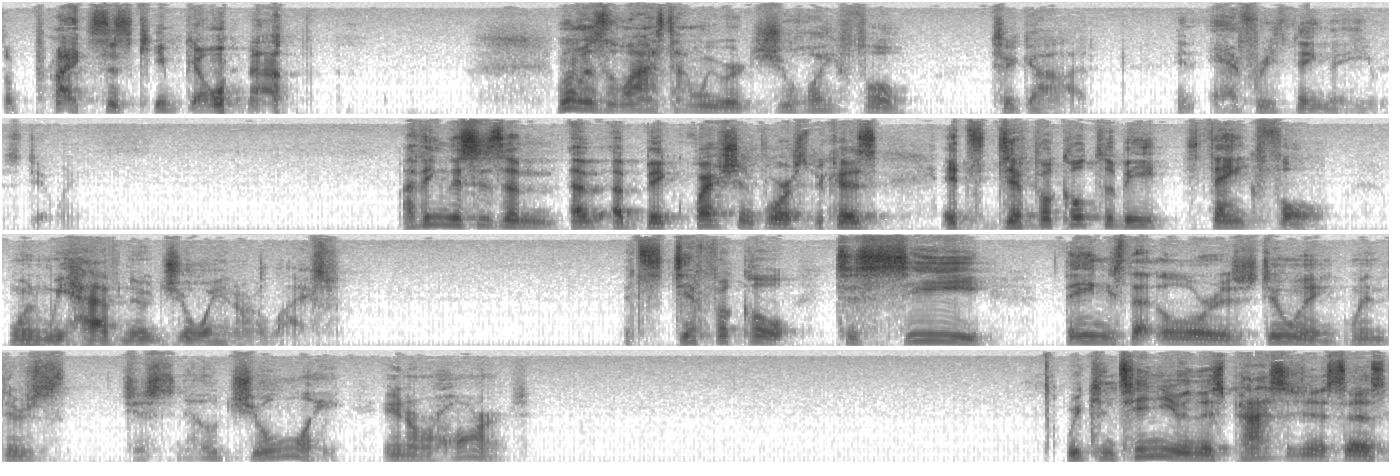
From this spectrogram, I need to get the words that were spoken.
the prices keep going up? When was the last time we were joyful to God in everything that He was doing? I think this is a, a, a, big question for us because it's difficult to be thankful when we have no joy in our life. It's difficult to see things that the Lord is doing when there's just no joy in our heart. We continue in this passage and it says,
